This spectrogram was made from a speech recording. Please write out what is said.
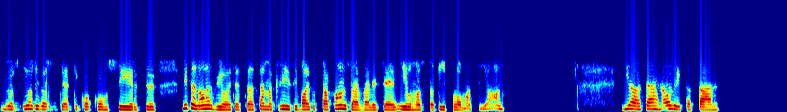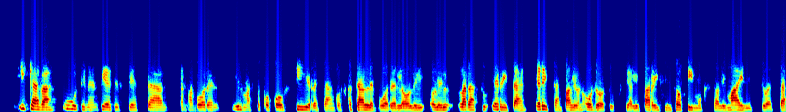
myös biodiversiteettikokous siirtyy. Miten arvioit, että tämä kriisi vaikuttaa kansainväliseen ilmastodiplomatiaan? Joo, tämähän oli tota, ikävä uutinen tietysti, että tämän vuoden ilmastokokous siirretään, koska tälle vuodelle oli, oli ladattu erittäin, erittäin paljon odotuksia. Eli Pariisin sopimuksessa oli mainittu, että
